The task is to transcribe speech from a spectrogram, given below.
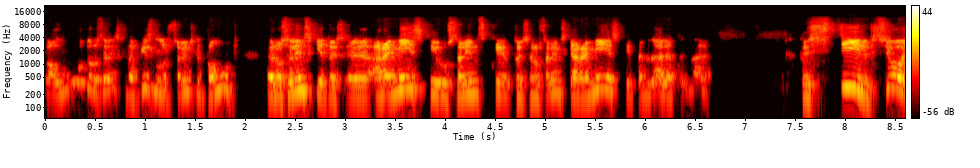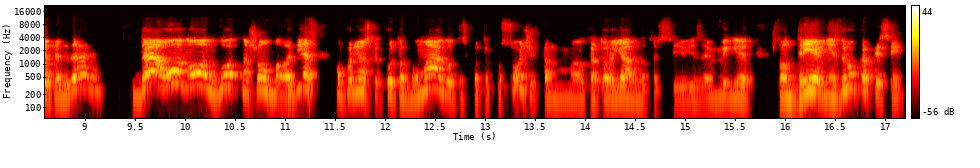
Талмуд Иерусалимский, написано Иерусалимский Талмуд, Иерусалимский, то есть э, арамейский, иерусалимский, то есть иерусалимский, арамейский и так далее, и так далее. То есть стиль, все и так далее. Да, он, он, вот нашел, молодец, он принес какую-то бумагу, то есть какой-то кусочек, там, который явно то есть, выглядит, что он древний из рукописей.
